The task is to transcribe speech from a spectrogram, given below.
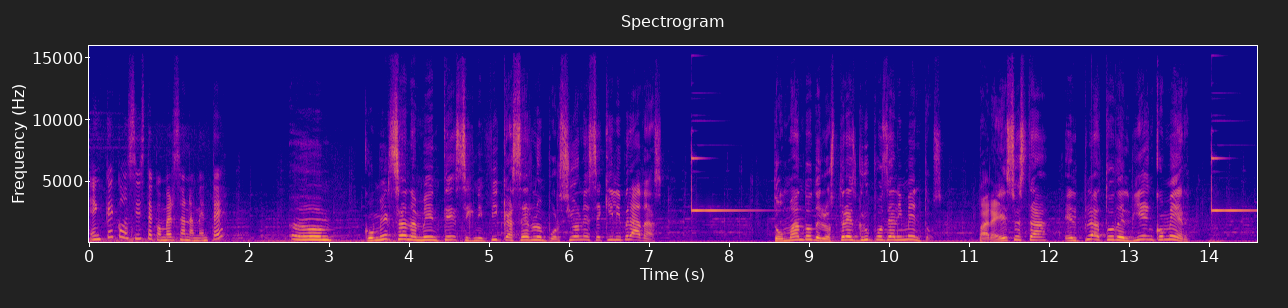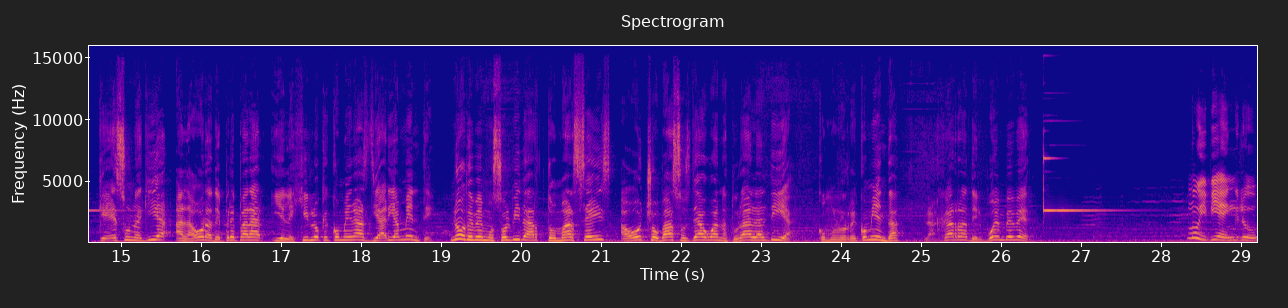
¿en qué consiste comer sanamente? Um, comer sanamente significa hacerlo en porciones equilibradas, tomando de los tres grupos de alimentos. Para eso está el plato del bien comer, que es una guía a la hora de preparar y elegir lo que comerás diariamente. No debemos olvidar tomar 6 a 8 vasos de agua natural al día, como lo recomienda la jarra del buen beber. Muy bien, Glu.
